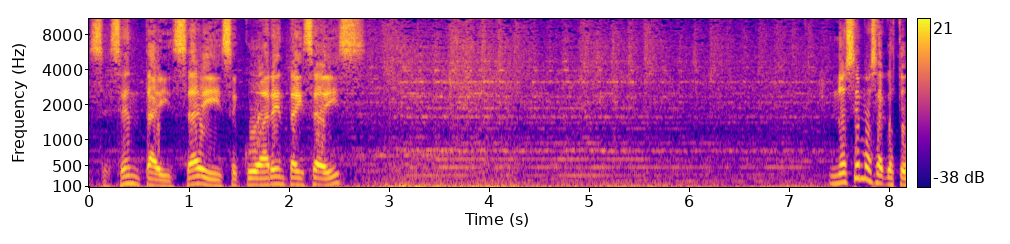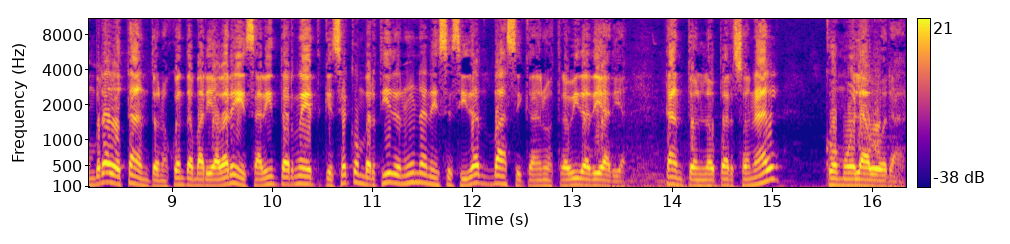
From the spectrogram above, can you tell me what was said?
66 46 Nos hemos acostumbrado tanto, nos cuenta María Vanessa, al Internet que se ha convertido en una necesidad básica de nuestra vida diaria, tanto en lo personal como laboral.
